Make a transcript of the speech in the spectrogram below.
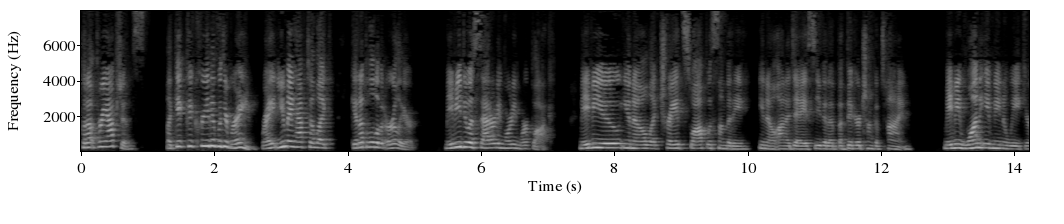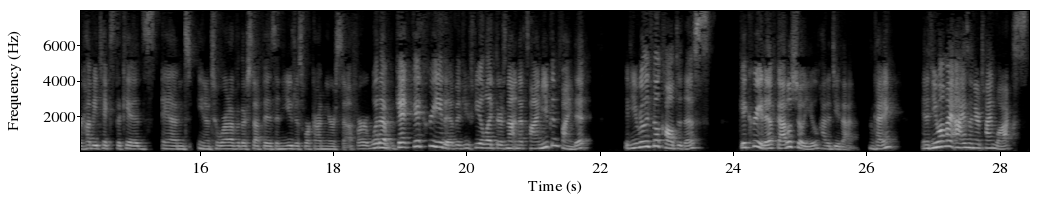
put out three options. Like get, get creative with your brain, right? You may have to like get up a little bit earlier. Maybe you do a Saturday morning work block. Maybe you, you know, like trade swap with somebody, you know, on a day so you get a, a bigger chunk of time. Maybe one evening a week your hubby takes the kids and you know to wherever their stuff is and you just work on your stuff or whatever. Get get creative. If you feel like there's not enough time you can find it. If you really feel called to this get creative. God will show you how to do that. Okay? And if you want my eyes on your time blocks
